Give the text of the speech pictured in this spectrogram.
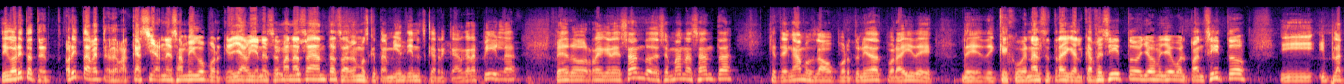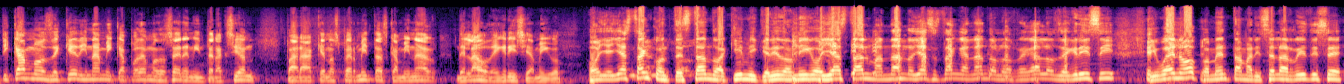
Digo, ahorita, te- ahorita vete de vacaciones, amigo, porque ya viene Semana Santa, sabemos que también tienes que recargar pila, pero regresando de Semana Santa, que tengamos la oportunidad por ahí de, de- de que Juvenal se traiga el cafecito, yo me llevo el pancito, y, y platicamos de qué dinámica podemos hacer en interacción para que nos permitas caminar del lado de Grisi, amigo. Oye, ya están contestando aquí, mi querido amigo, ya están mandando, ya se están ganando los regalos de Grisi. Y bueno, comenta Marisela Ruiz, dice,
